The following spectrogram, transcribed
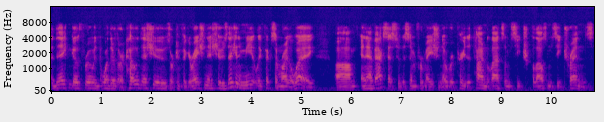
and they can go through and whether they're code issues or configuration issues, they can immediately fix them right away um, and have access to this information over a period of time that allows them to see allows them to see trends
